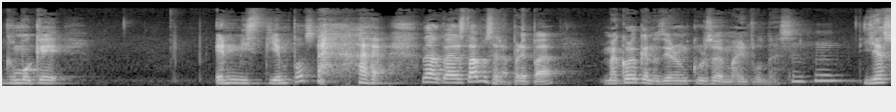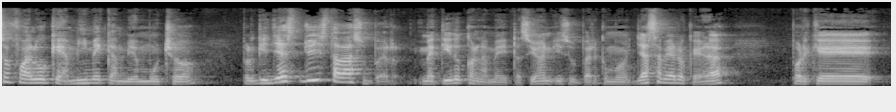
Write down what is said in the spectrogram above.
Como que en mis tiempos... no, cuando estábamos en la prepa, me acuerdo que nos dieron un curso de mindfulness. Y eso fue algo que a mí me cambió mucho. Porque ya, yo ya estaba súper metido con la meditación y súper como... Ya sabía lo que era. Porque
